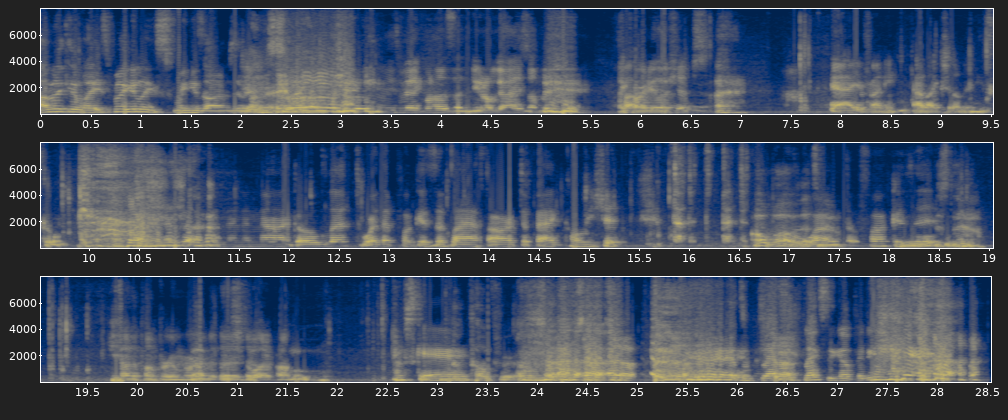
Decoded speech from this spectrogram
I'm gonna get away. He's probably gonna like swing his arms Yeah, everywhere. I'm He's like one of those uh, noodle guys on the like car dealerships. Yeah, you're funny. I like Sheldon. He's cool. na, na, na, na, na, go left. Where the fuck is the last artifact? Holy shit. Oh, whoa, that's what new. the fuck is Just it? now. He found the pump room, remember the, the water pump. Ooh. I'm scared. pump for. Shut up, it's a Shut up. flexing up in here.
